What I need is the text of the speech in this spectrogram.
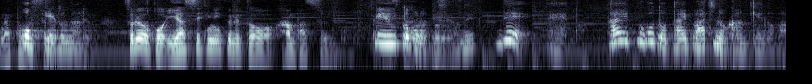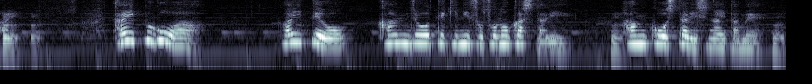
納得す OK るとなる。それをこう威圧的に来ると反発する、っていうところですよね。で、えーと、タイプ5とタイプ8の関係の場合、タイプ5は相手を感情的にそそのかしたり、うん反抗したりしないため、うん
